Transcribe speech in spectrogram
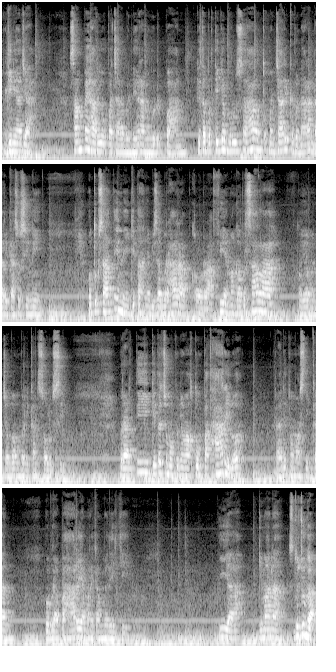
Begini aja, sampai hari upacara bendera minggu depan, kita bertiga berusaha untuk mencari kebenaran dari kasus ini. Untuk saat ini, kita hanya bisa berharap kalau Raffi emang gak bersalah. Toya mencoba memberikan solusi. Berarti kita cuma punya waktu empat hari loh Radit memastikan beberapa hari yang mereka miliki. Iya, gimana? Setuju nggak?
